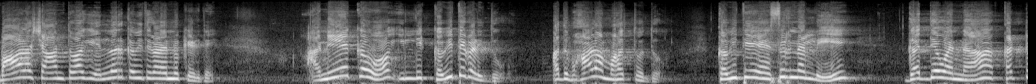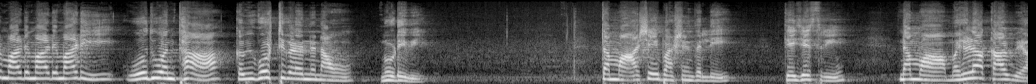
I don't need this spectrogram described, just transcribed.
ಭಾಳ ಶಾಂತವಾಗಿ ಎಲ್ಲರ ಕವಿತೆಗಳನ್ನು ಕೇಳಿದೆ. ಅನೇಕ ಇಲ್ಲಿ ಕವಿತೆಗಳಿದ್ದು, ಅದು ಬಹಳ ಮಹತ್ವದ್ದು. ಕವಿತೆಯ ಹೆಸರಿನಲ್ಲಿ ಗದ್ಯವನ್ನು ಕಟ್ ಮಾಡಿ ಮಾಡಿ ಮಾಡಿ ಓದುವಂಥ ಕವಿಗೋಷ್ಠಿಗಳನ್ನು ನಾವು ನೋಡೀವಿ. ತಮ್ಮ ಆಶಯ ಭಾಷಣದಲ್ಲಿ ತೇಜಸ್ವಿ ನಮ್ಮ ಮಹಿಳಾ ಕಾವ್ಯ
